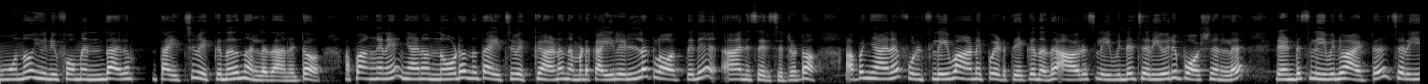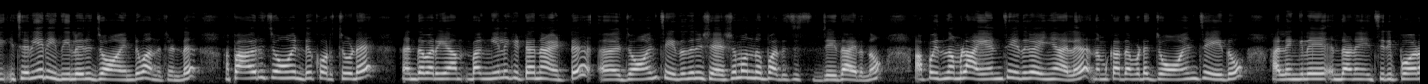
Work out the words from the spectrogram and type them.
മൂന്നോ യൂണിഫോം എന്തായാലും തയ്ച്ച് വെക്കുന്നത് നല്ലതാണ് കേട്ടോ അപ്പോൾ അങ്ങനെ ഞാൻ ഒന്നുകൂടെ ഒന്ന് തയ്ച്ച് വെക്കുകയാണ്. നമ്മുടെ കയ്യിലുള്ള ക്ലോത്തിന് അനുസരിച്ചിട്ട് കേട്ടോ അപ്പോൾ ഞാൻ ഫുൾ സ്ലീവാണ് ഇപ്പോൾ എടുത്തേക്കുന്നത്. ആ ഒരു സ്ലീവിന്റെ ചെറിയൊരു പോർഷനിൽ രണ്ട് സ്ലീവിനുമായിട്ട് ചെറിയ ചെറിയ രീതിയിലൊരു ജോയിന്റ് വന്നിട്ടുണ്ട്. അപ്പോൾ ആ ഒരു ജോയിന്റ് കുറച്ചുകൂടെ എന്താ പറയുക ഭംഗിയിൽ കിട്ടാനായിട്ട് ജോയിൻ ചെയ്തതിന് ശേഷം ഒന്ന് പതിച്ച് ചെയ്തായിരുന്നു. അപ്പോൾ ഇത് നമ്മൾ അയൺ ചെയ്ത് കഴിഞ്ഞാൽ നമുക്കതവിടെ ജോയിൻ ചെയ്തു. അല്ലെങ്കിൽ എന്താണ് ഇച്ചിരിപ്പോറ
